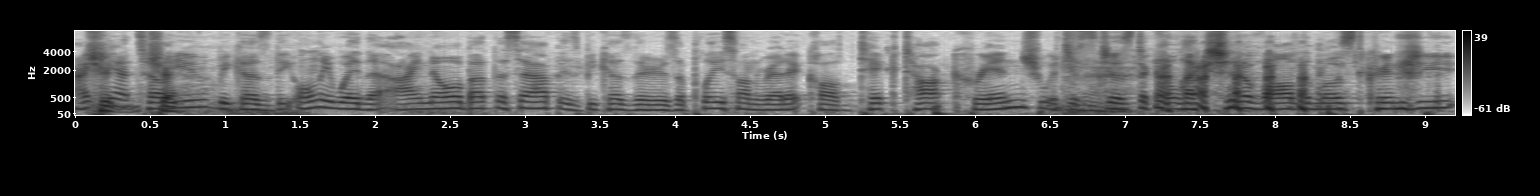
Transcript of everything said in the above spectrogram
I Should- can't tell should- you because the only way that I know about this app is because there's a place on Reddit called TikTok Cringe, which is just a collection of all the most cringy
